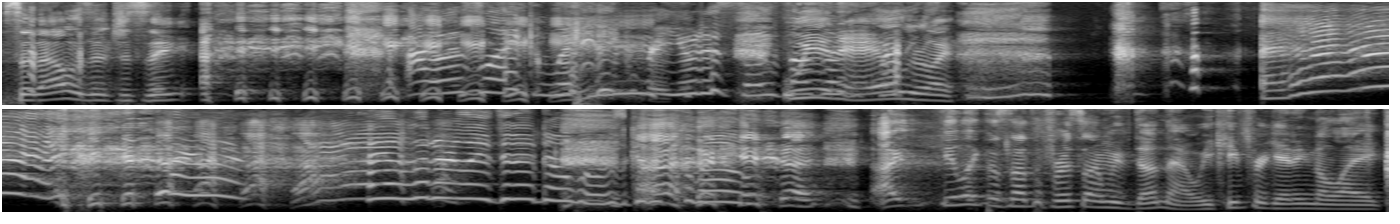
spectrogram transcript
So that was interesting. I was like waiting for you to say something. we inhaled, we were like, I literally didn't know what was gonna come out. I feel like that's not the first time we've done that. We keep forgetting to like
